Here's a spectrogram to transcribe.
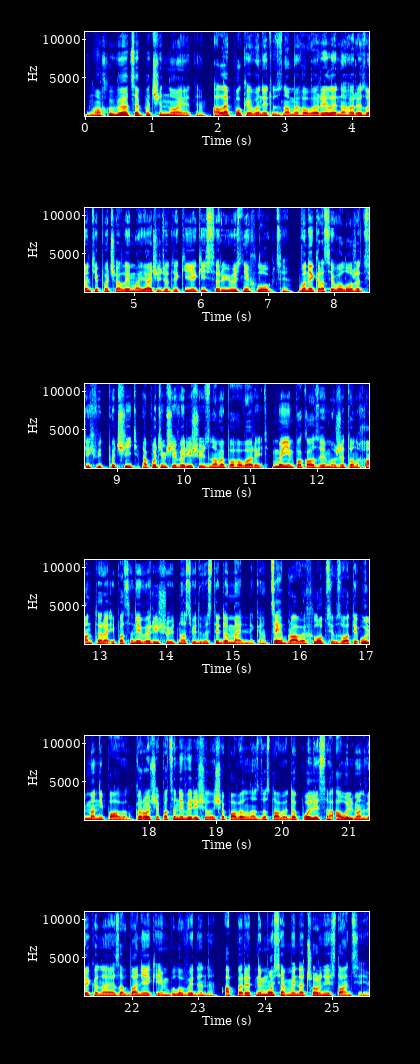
Нахуй ви оце починаєте? Але поки вони тут з нами говорили, на горизонті почали маячить отакі якісь серйозні хлопці. Вони красиво ложать всіх відпочить, а потім ще вирішують з нами поговорити. Ми їм показуємо жетон Хантера, і пацани вирішують нас відвести до Мельника. Цих бравих хлопців звати Ульман і Павел. Коротше, пацани вирішили, що Павел нас доставить до поліса, а Ульман виконає завдання, яке їм було видане. А перед ним зіткнемося ми на чорній станції.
